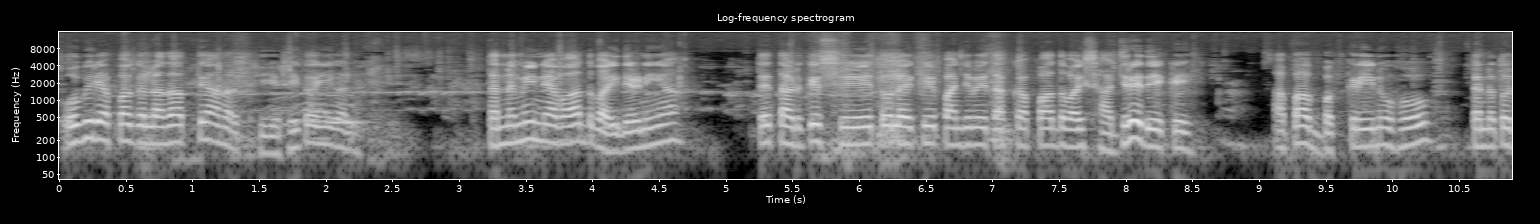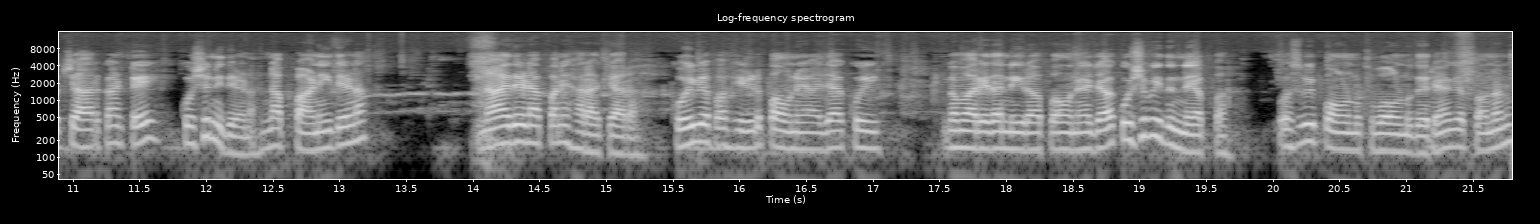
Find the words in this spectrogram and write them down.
ਉਹ ਵੀਰੇ ਆਪਾਂ ਗੱਲਾਂ ਦਾ ਧਿਆਨ ਰੱਖੀਏ, ਠੀਕ ਆ ਜੀ ਗੱਲ? ਤਿੰਨ ਮਹੀਨਿਆਂ ਬਾਅਦ ਦਵਾਈ ਦੇਣੀ ਆ ਤੇ ਤੜਕੇ 6 ਤੋਂ ਲੈ ਕੇ 5 ਵਜੇ ਤੱਕ ਆਪਾਂ ਦਵਾਈ ਸਾਜਰੇ ਦੇ ਕੇ ਆਪਾਂ ਬੱਕਰੀ ਨੂੰ ਉਹ ਤਿੰਨ ਤੋਂ 4 ਘੰਟੇ ਕੁਝ ਨਹੀਂ ਦੇਣਾ, ਨਾ ਪਾਣੀ ਦੇਣਾ, ਨਾ ਇਹ ਦੇਣਾ ਆਪਾਂ ਨੇ ਹਰਾ ਚਾਰਾ। ਕੋਈ ਵੀ ਆਪਾਂ ਫੀਡ ਪਾਉਨੇ ਆ ਜਾਂ ਕੋਈ ਗਮਾਰੇ ਦਾ ਨੀਰਾ ਪਾਉਨੇ ਆ ਜਾਂ ਕੁਝ ਵੀ ਦਿੰਨੇ ਆਪਾਂ ਕੁਝ ਵੀ ਪਾਉਣ ਨੂੰ, ਖਵਾਉਣ ਨੂੰ ਦੇ ਰਹੇ ਹਾਂਗੇ ਆਪਾਂ ਉਹਨਾਂ ਨੂੰ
